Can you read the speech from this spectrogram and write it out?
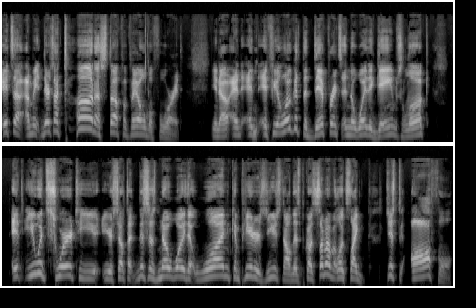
It's a. I mean, there's a ton of stuff available for it you know and and if you look at the difference in the way the games look it you would swear to you, yourself that this is no way that one computer is using all this because some of it looks like just awful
